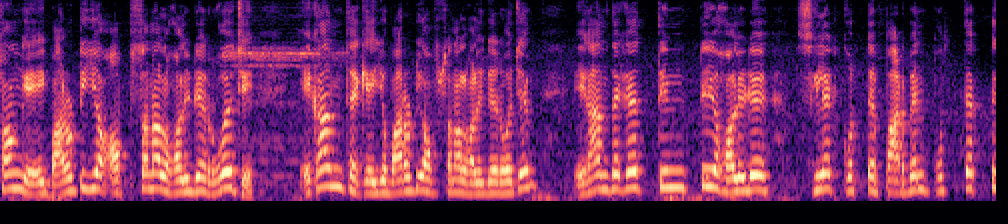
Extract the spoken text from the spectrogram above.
সঙ্গে এই বারোটি যে অপশানাল হলিডে রয়েছে, এখান থেকে এই যে বারোটি অপশনাল হলিডে রয়েছে, এখান থেকে তিনটি হলিডে সিলেক্ট করতে পারবেন। প্রত্যেকটি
